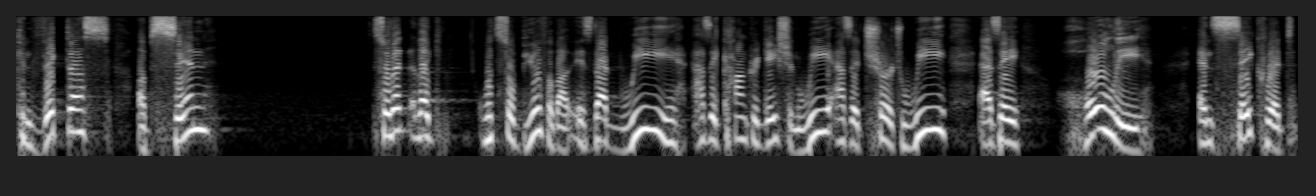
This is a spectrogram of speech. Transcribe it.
convict us of sin. So that, like, what's so beautiful about it is that we as a congregation, we as a church, we as a holy and sacred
